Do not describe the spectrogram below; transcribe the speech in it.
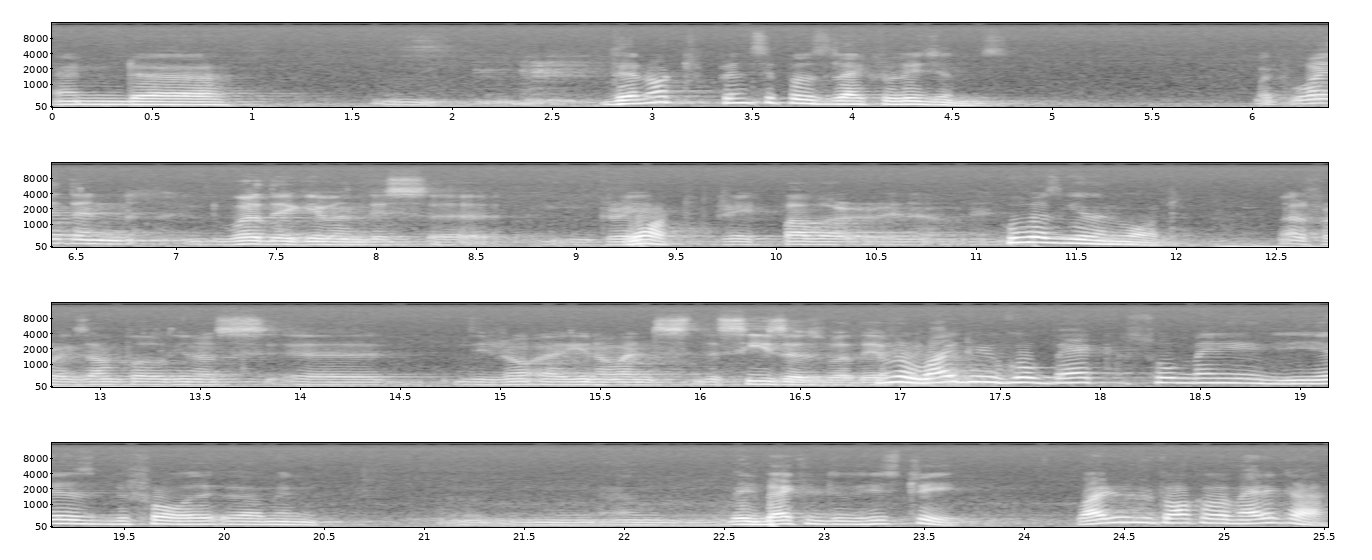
and uh, they're not principles like religions. But why then were they given this uh, great, what? great power? You know, Who was given what? Well, for example, you know, uh, the uh, you know when the Caesars were there. No, why do you go back so many years before? I mean, um, back into the history. Why don't you talk of America?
